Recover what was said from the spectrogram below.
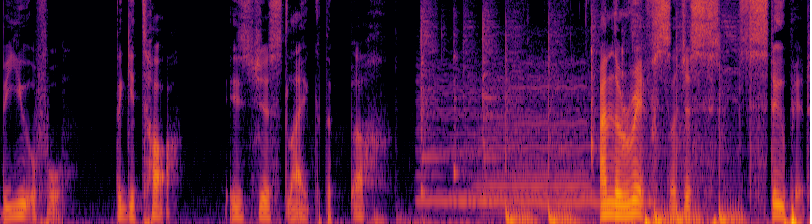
beautiful. The guitar is just like the ugh. And the riffs are just stupid.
